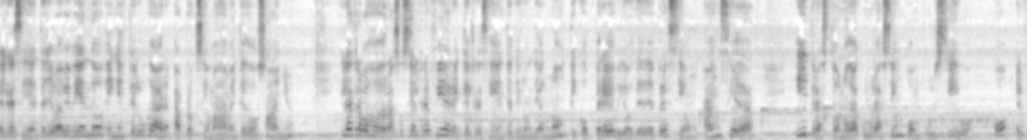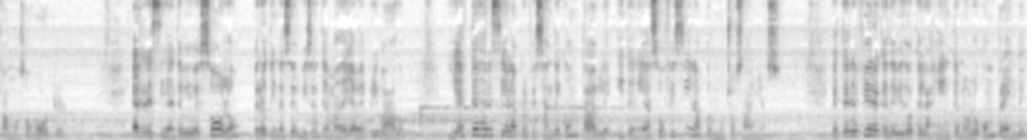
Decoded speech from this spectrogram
El residente lleva viviendo en este lugar aproximadamente dos años y la trabajadora social refiere que el residente tiene un diagnóstico previo de depresión, ansiedad y trastorno de acumulación compulsivo o el famoso hoarder. El residente vive solo, pero tiene servicios de ama de llave privado y este ejercía la profesión de contable y tenía su oficina por muchos años. Este refiere que debido a que la gente no lo comprende,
